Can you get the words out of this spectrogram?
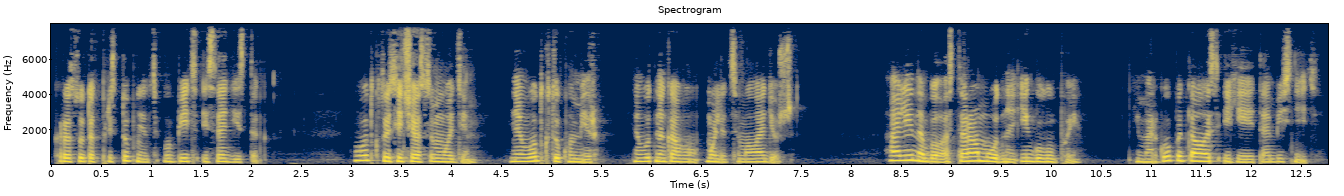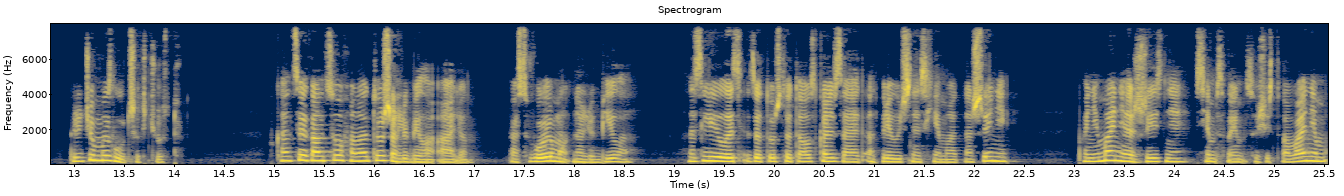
красоток-преступниц, убийц и садисток. Вот кто сейчас в моде. Вот кто кумир. Вот на кого молится молодежь. Алина была старомодной и глупой. И Марго пыталась ей это объяснить, причем из лучших чувств. В конце концов, она тоже любила Алю. По-своему, но любила. Злилась за то, что та ускользает от привычной схемы отношений, понимания жизни, всем своим существованием,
